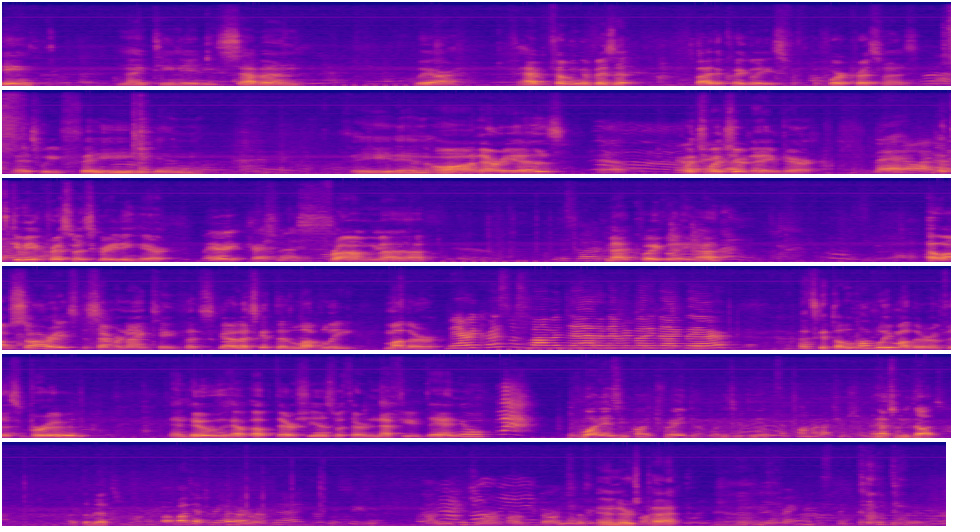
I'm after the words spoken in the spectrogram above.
1987. We are have, filming a visit by the Quigleys before Christmas as we fade in, fade in on. There he is. Yeah. What's what's your name here? Matt. Let's give me a Christmas greeting here Merry Christmas. from uh, Matt Quigley, huh? Oh, I'm sorry. It's December 19th. Let's go. Let's get the lovely mother. Merry Christmas, Mom and Dad, and everybody back there. Let's get the lovely mother of this brood. And who, up there she is with her nephew Daniel. What is he by trade though? What does he do? He's a plumber electrician. And that's what he does. I mean, that's Uh, month after we had our, um, our new kitchen, our, our garden. And there's Pat.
